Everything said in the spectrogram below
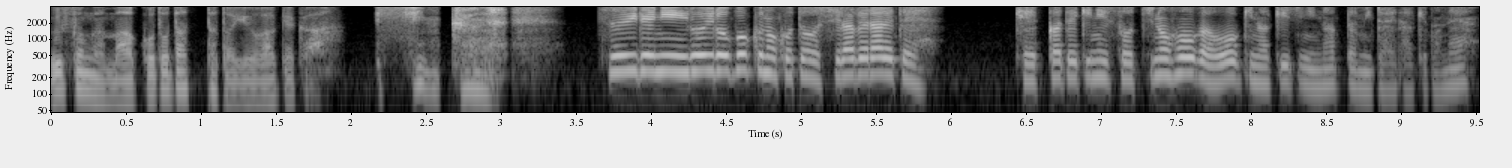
嘘が誠だったというわけか。しんくん。ついでに色々僕のことを調べられて結果的にそっちの方が大きな記事になったみたいだけどね。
